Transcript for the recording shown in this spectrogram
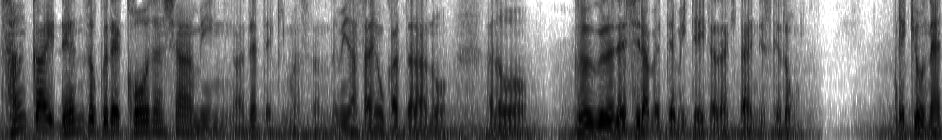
3回連続でコーダ・シャーミンが出てきましたので、皆さんよかったらあの、あの、Google で調べてみていただきたいんですけど、で、今日ね、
